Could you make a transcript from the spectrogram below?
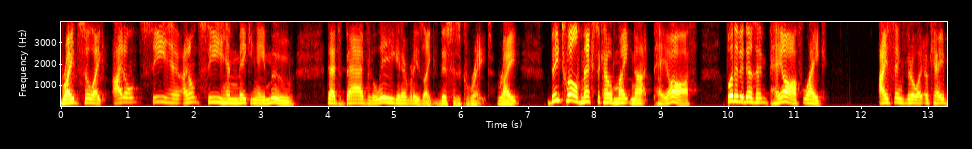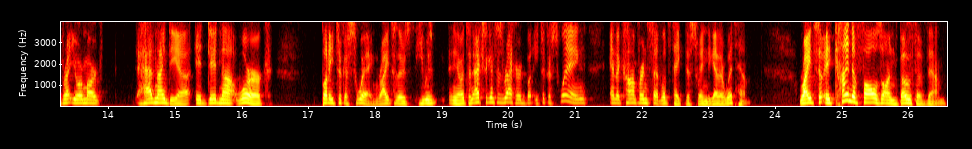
right? So like, I don't see him. I don't see him making a move that's bad for the league. And everybody's like, this is great, right? Big 12 Mexico might not pay off, but if it doesn't pay off, like, I think they're like, okay, Brett Yormark had an idea. It did not work, but he took a swing, right? So there's, he was, you know, it's an X against his record, but he took a swing and the conference said, let's take this swing together with him, right? So it kind of falls on both of them.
